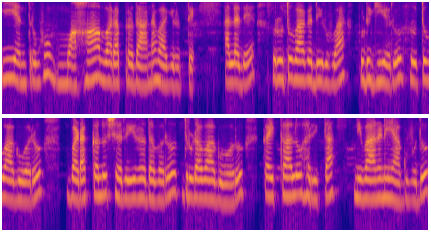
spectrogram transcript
ಈ ಯಂತ್ರವು ಮಹಾ ವರಪ್ರಧಾನವಾಗಿರುತ್ತೆ ಅಲ್ಲದೆ, ಋತುವಾಗದಿರುವ ಹುಡುಗಿಯರು ಋತುವಾಗುವರು ಬಡಕಲು ಶರೀರದವರು ದೃಢವಾಗುವರು ಕೈಕಾಲು ಹರಿತ ನಿವಾರಣೆಯಾಗುವುದು,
